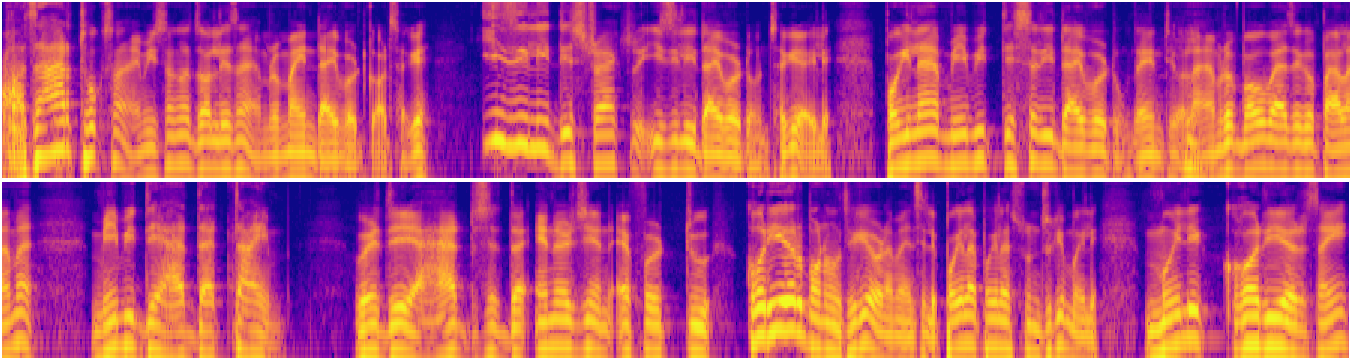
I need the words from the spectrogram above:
हजार थोक छ हामीसँग जसले चाहिँ हाम्रो माइन्ड डाइभर्ट गर्छ क्या इजिली डिस्ट्र्याक्ट र इजिली डाइभर्ट हुन्छ कि अहिले? पहिला मेबी त्यसरी डाइभर्ट हुँदैन थियो होला। हाम्रो बाउ बाजेको पालामा maybe they had that time where they had the energy and effort to career बनाउँथ्यो कि एउटा मान्छेले। पहिला पहिला सुन्छु कि मैले। मैले करियर चाहिँ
